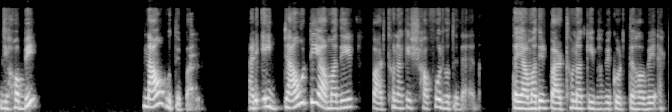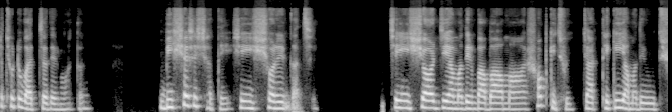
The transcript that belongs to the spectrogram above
যে হবে, নাও হতে পারে। আর এই ডাউটই আমাদের প্রার্থনাকে সফল হতে দেয় না। তাই আমাদের প্রার্থনা কীভাবে করতে হবে একটা ছোট বাচ্চাদের মতো। বিশ্বাসের সাথে, সেই ঈশ্বরের কাছে। সেই ঈশ্বর যে আমাদের বাবা, মা সবকিছু যার থেকেই আমাদের উৎস।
